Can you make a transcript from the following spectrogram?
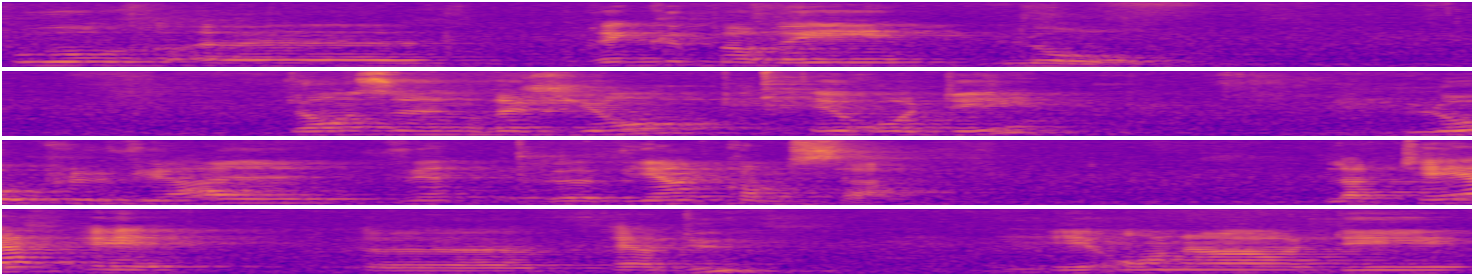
pour euh, récupérer l'eau. Dans une région érodée, l'eau pluviale vient, comme ça. La terre est euh, perdue et on a des,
